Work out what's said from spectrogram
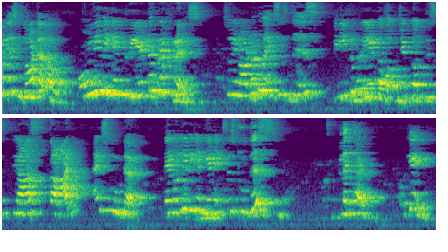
it is not allowed. Only we can create the reference. So in order to access this, we need to create the object of this class car and scooter. Then only we can get access to this method. Okay.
